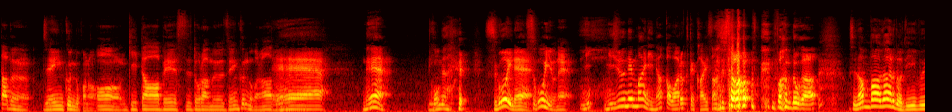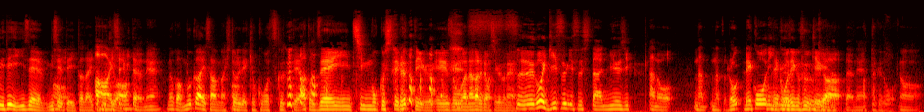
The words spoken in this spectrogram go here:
多分、え全員来んのかな？うん、ギターベースドラム全員くんのかなと思って、へねえ。みんなすごいえね。すごいよね。に20年前に仲悪くて解散した バンドがナンバーガールの DVD 以前見せていただいた時ああ一緒に見はたよね。なんか向井さんが一人で曲を作って あと全員沈黙してるっていう映像が流れてましたけどね。すごいギスギスしたミュージックあのなんなんレコーディングレコーディング風景だがったよね。あったけど。うん。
